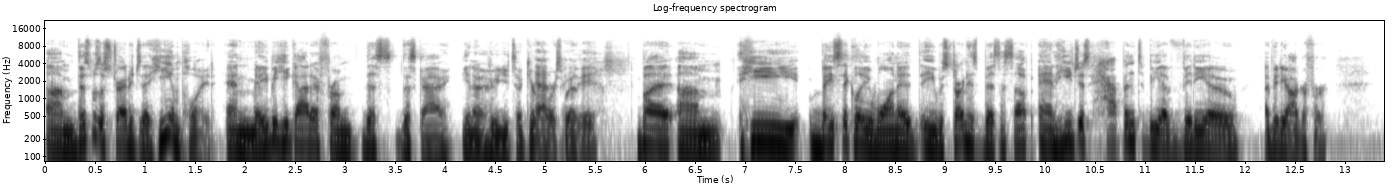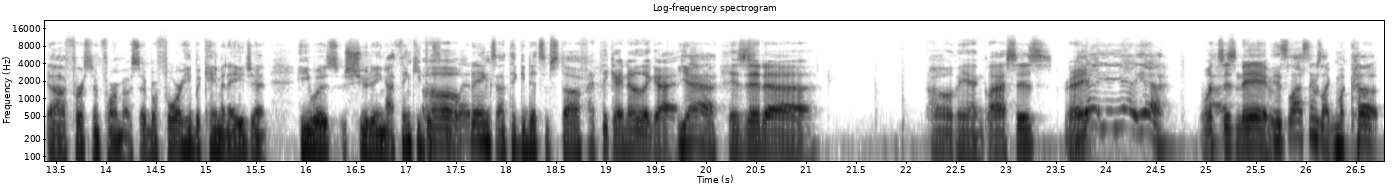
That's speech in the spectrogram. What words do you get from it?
um, this was a strategy that he employed, and maybe he got it from this this guy, you know, who you took your Yeah, course maybe. with. But um, he basically wanted he was starting his business up, and he just happened to be a video a videographer. Uh, first and foremost. So before he became an agent, he was shooting. I think he did some Oh. weddings. I think he did some stuff. I think I know the guy. Yeah. Is it uh? Oh man, glasses, right? Yeah, yeah, yeah, yeah. What's Uh, his name? His last name is like McCup.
